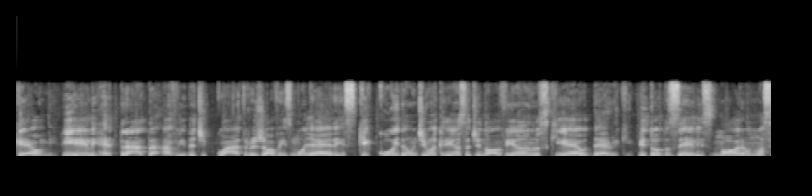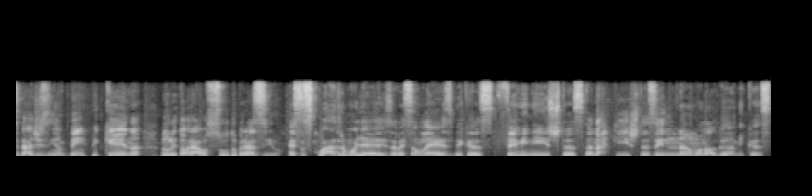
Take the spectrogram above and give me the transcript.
Kelme, e ele retrata a vida de quatro jovens mulheres que cuidam de uma criança de 9 anos que é o Derek. E todos eles moram numa cidadezinha bem pequena no litoral sul do Brasil. Essas quatro mulheres, elas são lésbicas, feministas, anarquistas e não monogâmicas.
